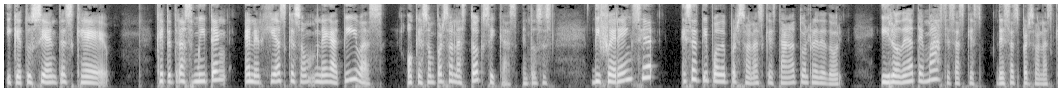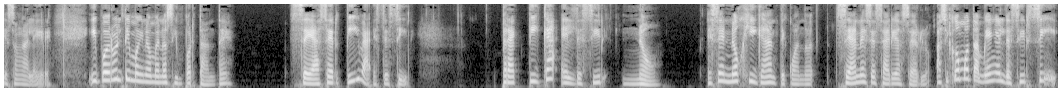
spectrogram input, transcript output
y que tú sientes que, que te transmiten energías que son negativas o que son personas tóxicas. Entonces, diferencia ese tipo de personas que están a tu alrededor y rodéate más de esas, de esas personas que son alegres. Y por último y no menos importante, sea asertiva, es decir, practica el decir no. Ese no gigante cuando sea necesario hacerlo, así como también el decir sí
